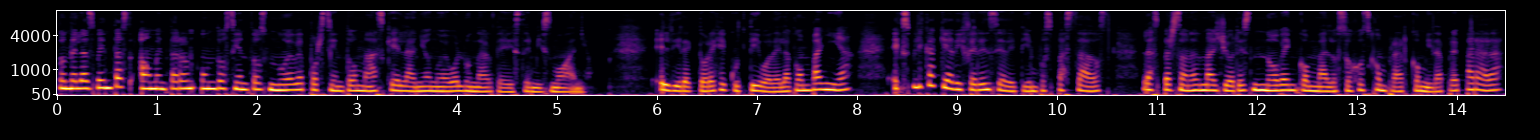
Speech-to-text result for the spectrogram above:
donde las ventas aumentaron un 209% más que el año nuevo lunar de ese mismo año. El director ejecutivo de la compañía explica que a diferencia de tiempos pasados, las personas mayores no ven con malos ojos comprar comida preparada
